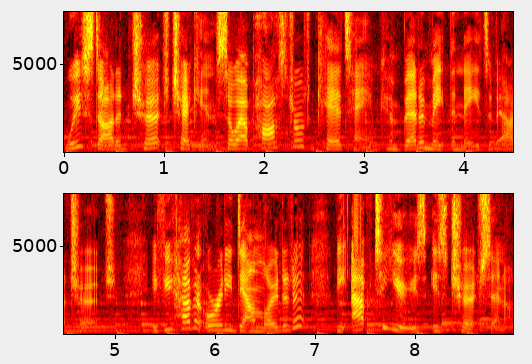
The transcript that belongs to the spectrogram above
we've started church check ins so our pastoral care team can better meet the needs of our church. If you haven't already downloaded it, the app to use is Church Centre.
